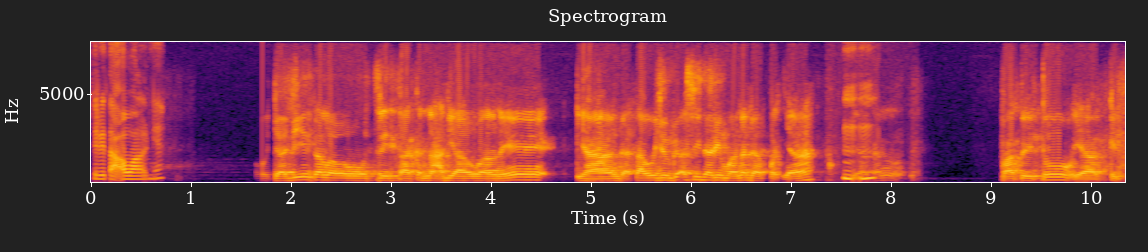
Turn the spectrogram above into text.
Cerita awalnya. Oh, jadi kalau cerita kena di awal nih ya nggak tahu juga sih dari mana dapatnya. Ya Mm-mm, kan waktu itu ya kit-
